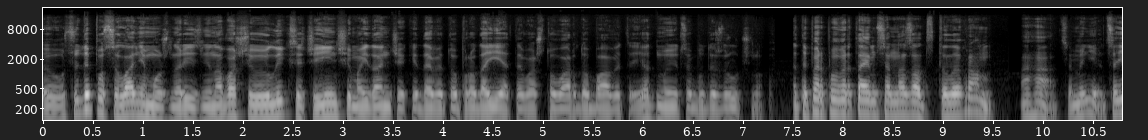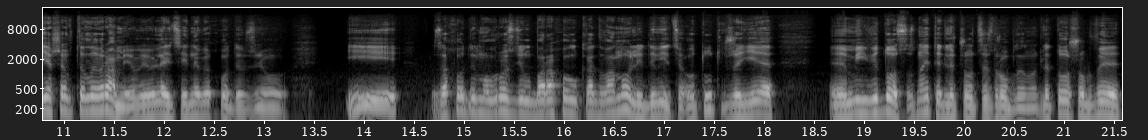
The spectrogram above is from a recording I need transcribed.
Е, Сюди посилання можна різні на ваші OLX чи інші майданчики, де ви то продаєте, ваш товар додати. Я думаю, це буде зручно. А тепер повертаємося назад в Телеграм. Ага, це мені. Це я ще в Телеграмі, я, виявляється, і не виходив з нього. І заходимо в розділ Барахолка 2.0 і дивіться, отут вже є е, мій відос. Знаєте, для чого це зроблено? Для того, щоб ви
